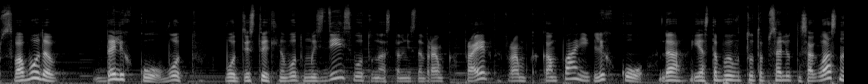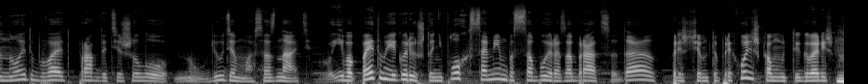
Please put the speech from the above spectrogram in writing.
свобода да легко. Вот вот действительно, вот мы здесь, вот у нас там, не знаю, в рамках проекта, в рамках компании, легко. Да, я с тобой вот тут абсолютно согласна, но это бывает, правда, тяжело, ну, людям осознать. И поэтому я говорю, что неплохо самим бы с собой разобраться, да, прежде чем ты приходишь кому-то и говоришь, угу.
